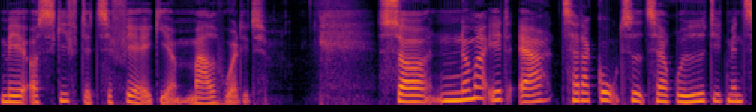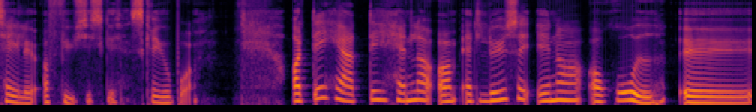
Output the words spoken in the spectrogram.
med at skifte til feriegear meget hurtigt. Så nummer et er, tag dig god tid til at rydde dit mentale og fysiske skrivebord. Og det her, det handler om at løse ender og rod øh,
